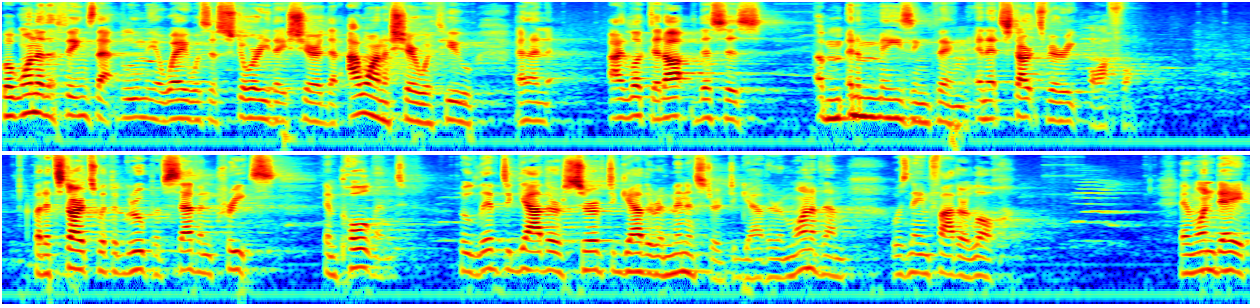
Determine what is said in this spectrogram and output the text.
But one of the things that blew me away was a story they shared that I want to share with you. And I looked it up. This is an amazing thing, and it starts very awful. But it starts with a group of seven priests in Poland who lived together, served together, and ministered together. And one of them was named Father Loch. And one day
